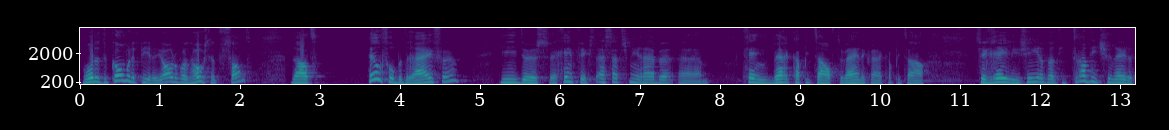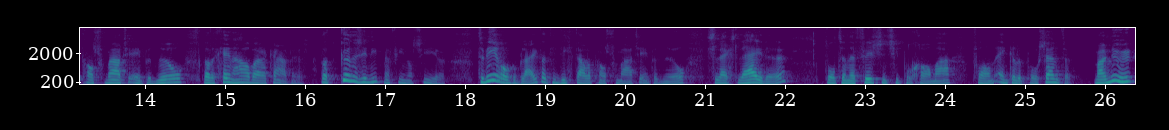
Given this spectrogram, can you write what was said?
wordt de komende periode wordt het hoogst interessant dat heel veel bedrijven die dus eh, geen fixed assets meer hebben, uh, geen werkkapitaal of te weinig werkkapitaal, zich realiseren dat die traditionele transformatie 1.0, dat het geen haalbare kaart meer is. Dat kunnen ze niet meer financieren. Ten meer ook blijkt dat die digitale transformatie 1.0 slechts leidde tot een efficiency-programma van enkele procenten. Maar nu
